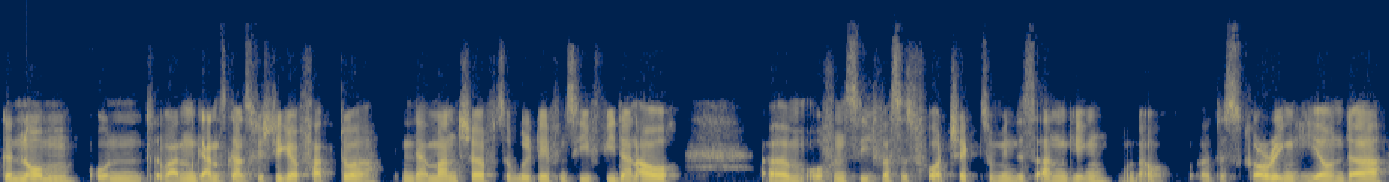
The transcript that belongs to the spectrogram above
genommen und war ein ganz, ganz wichtiger Faktor in der Mannschaft, sowohl defensiv wie dann auch ähm, offensiv, was das Vorcheck zumindest anging und auch äh, das Scoring hier und da.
